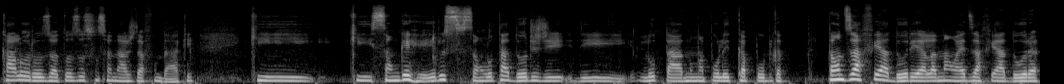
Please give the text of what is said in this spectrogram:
caloroso a todos os funcionários da Fundac que, que são guerreiros, são lutadores de, de lutar numa política pública tão desafiadora e ela não é desafiadora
